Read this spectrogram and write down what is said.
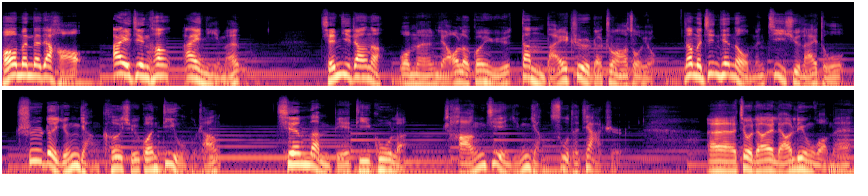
朋友们，大家好，爱健康，爱你们。前几章呢，我们聊了关于蛋白质的重要作用。那么今天呢，我们继续来读《吃的营养科学观》第五章，千万别低估了常见营养素的价值。呃，就聊一聊令我们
